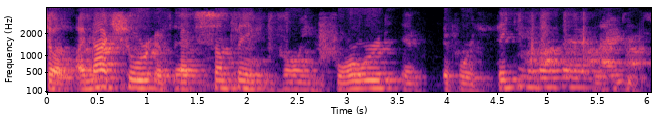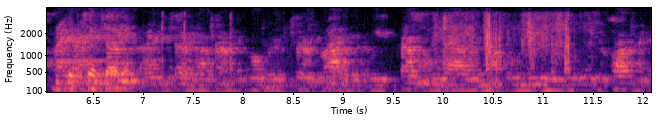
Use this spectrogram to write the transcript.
So I'm not sure if that's something going forward, if, if we're thinking about that, or I, if we I, I could can tell that. you, I can tell you, I'm trying to go over to Attorney Riley, but we presently have a monthly meeting with the department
